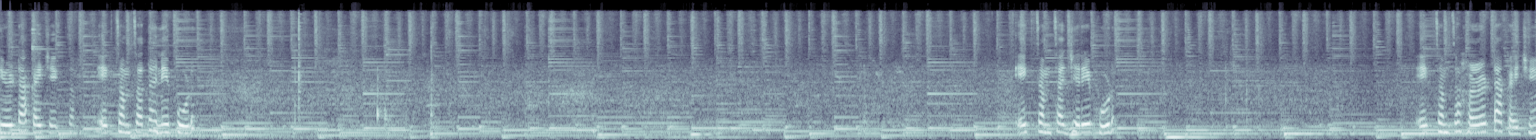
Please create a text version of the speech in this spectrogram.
तीळ टाकायचे एक चम एक चमचा धनेपूड एक चमचा जिरेपूड एक चमचा हळद टाकायची.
